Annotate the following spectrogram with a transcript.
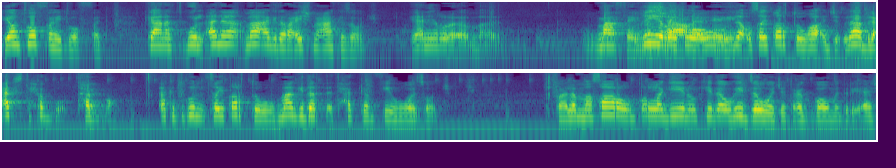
يوم توفى هي توفت. كانت تقول أنا ما أقدر أعيش معاه كزوج. يعني ما- في غيرت مشاعر، و... إيه. لا وسيطرته لا بالعكس تحبه. تحبه. لكن تقول سيطرته وما قدرت أتحكم فيه وهو زوج. فلما صاروا مطلقين وكذا وهي تزوجت عقبه ومدري إيش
